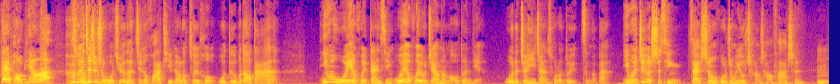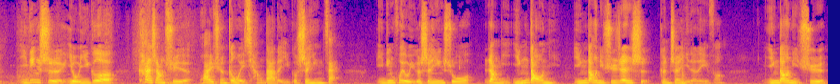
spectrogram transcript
带跑偏了。所以这就是我觉得这个话题聊到最后，我得不到答案，因为我也会担心，我也会有这样的矛盾点。我的正义站错了队怎么办？因为这个事情在生活中又常常发生，嗯，一定是有一个看上去话语权更为强大的一个声音在，一定会有一个声音说，让你引导你，引导你去认识更正义的那一方，引导你去，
